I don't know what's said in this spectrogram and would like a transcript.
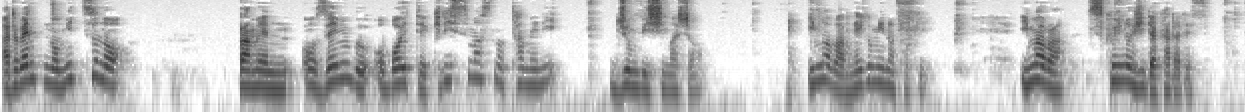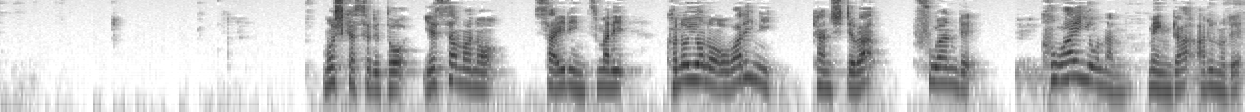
アドベントの3つの場面を全部覚えてクリスマスのために準備しましょう。今は恵みの時。今は救いの日だからです。もしかすると、イエス様の再臨、つまりこの世の終わりに関しては不安で怖いような面があるので、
